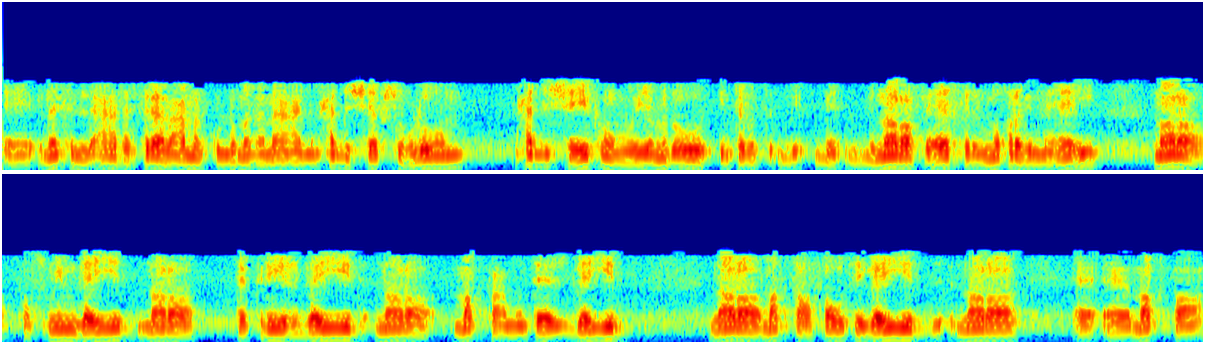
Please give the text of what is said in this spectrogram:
الناس اللي قاعدة في العمل كلهم يا جماعة اللي محدش شايف شغلهم محدش شايفهم ويعملوا إيه. أنت. بنرى في آخر المخرج النهائي نرى تصميم جيد نرى تفريغ جيد نرى مقطع مونتاج جيد. نرى مقطع صوتي جيد نرى مقطع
